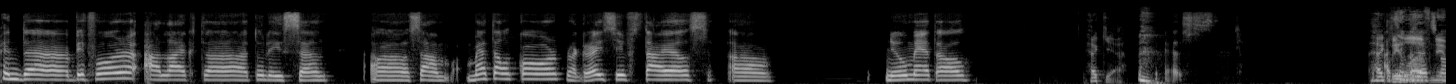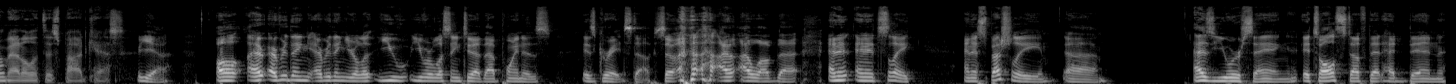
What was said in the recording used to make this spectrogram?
And uh, before, I liked uh, to listen uh, some metalcore, progressive styles, uh, nu metal. Heck yeah! yes. We love nu metal at this podcast. Yeah, all everything everything you're you you were listening to at that point is is great stuff. So I I love that, and it, and it's like, and especially uh, as you were saying, it's all stuff that had been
